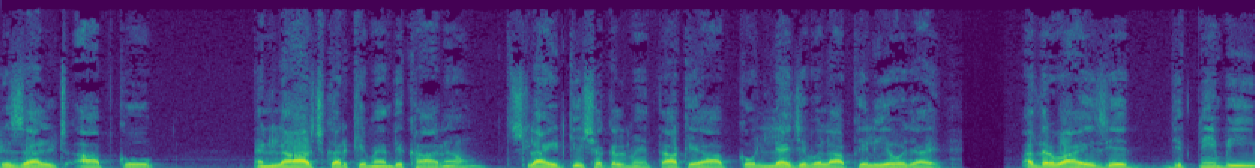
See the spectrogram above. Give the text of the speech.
ریزلٹ آپ کو انلارج کر کے میں دکھا رہا ہوں۔ سلائڈ کی شکل میں تاکہ آپ کو لیجبل آپ کے لیے ہو جائے۔ ادر وائز یہ جتنی بھی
